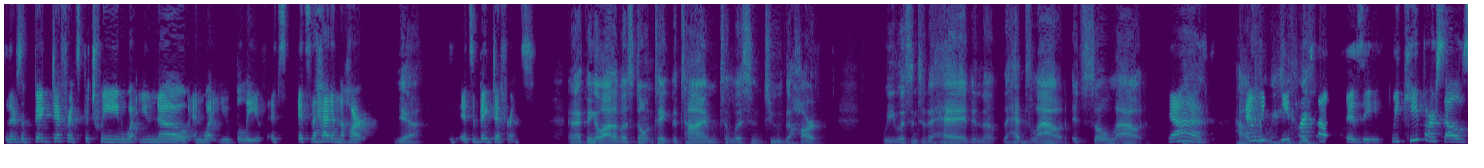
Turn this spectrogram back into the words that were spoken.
So there's a big difference between what you know and what you believe. It's it's the head and the heart. Yeah. It's a big difference. And I think a lot of us don't take the time to listen to the heart. We listen to the head and the, the head's loud. It's so loud. Yeah. And we we keep ourselves busy. We keep ourselves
